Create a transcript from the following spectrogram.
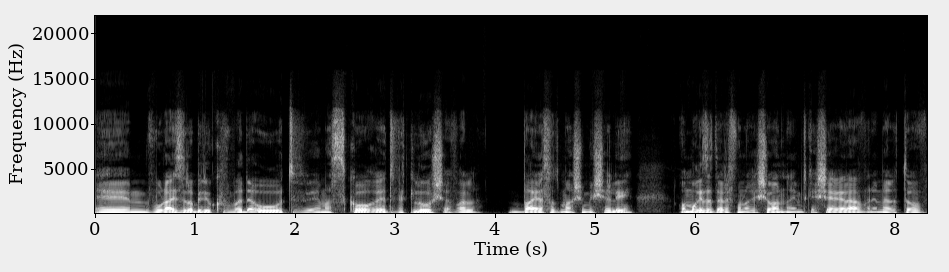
אה, ואולי זה לא בדיוק ודאות ומשכורת ותלוש, אבל בא לי לעשות משהו משלי. עומרי זה הטלפון הראשון, אני מתקשר אליו, אני אומר, טוב,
